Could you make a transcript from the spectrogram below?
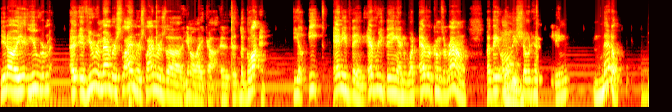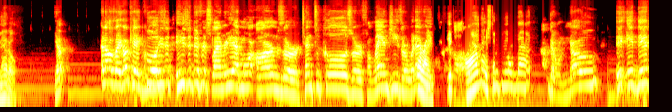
You know, you, you rem- uh, if you remember Slimer, Slimer's uh, you know, like uh, uh, the glutton. He'll eat anything, everything, and whatever comes around. But they only Yeah. showed him eating metal. Metal. Yep. And I was like, okay, cool. He's a he's a different Slimer. He had more arms or tentacles or phalanges or whatever. like you Big call it. arm or something like that. I don't know. It, it did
